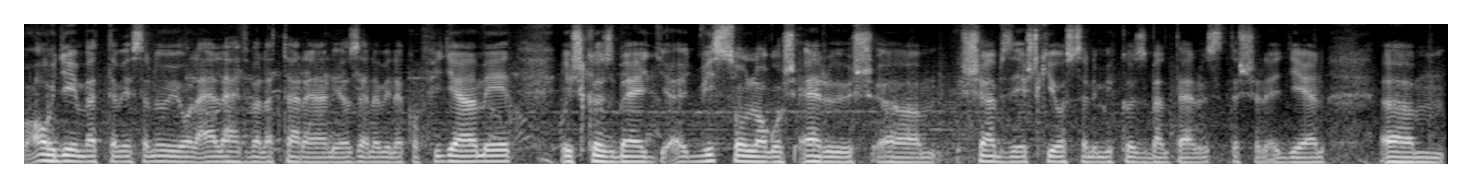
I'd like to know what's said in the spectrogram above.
ahogy én vettem észre, nagyon jól el lehet vele terelni az eneminek a figyelmét, és közben egy, egy viszonylagos erős um, sebzést kiosztani, miközben természetesen egy ilyen um,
